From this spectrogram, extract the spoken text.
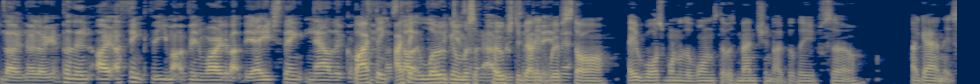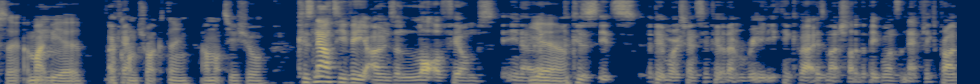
No, no Logan. But then I, I think that you might have been worried about the age thing. Now they've got. But I think I think Logan was supposed to be added with Star. It was one of the ones that was mentioned, I believe. So again, it's a, it might be a, a Hmm. Okay. contract thing. I'm not too sure. because Now TV owns a lot of films, you know, Yeah. because it's a bit more expensive, people don't really think about it as much like the big ones on Netflix Prime.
